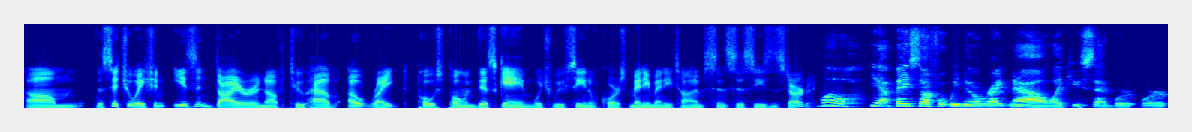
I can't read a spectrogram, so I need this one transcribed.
um, the situation isn't dire enough to have outright postponed this game, which we've seen, of course, many, many times since this season started. Well, yeah, based off what we know right now, like you said, we're we're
